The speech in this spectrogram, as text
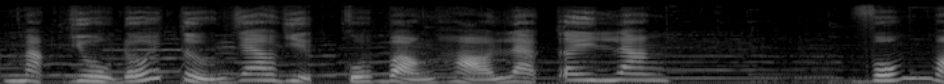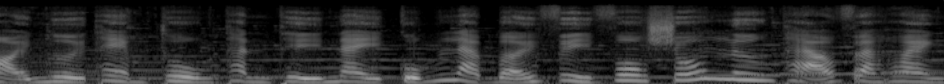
Mặc dù đối tượng giao dịch của bọn họ là Tây Lăng Vốn mọi người thèm thuồng thành thị này cũng là bởi vì vô số lương thảo và hoàng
